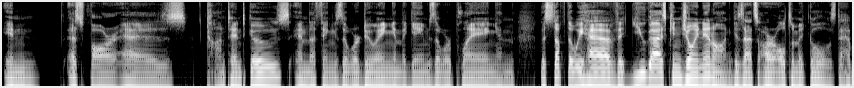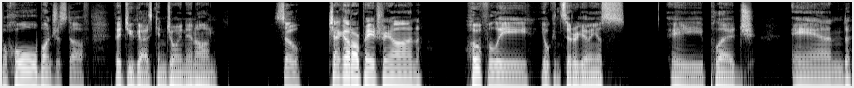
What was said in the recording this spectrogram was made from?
in as far as content goes and the things that we're doing and the games that we're playing and the stuff that we have that you guys can join in on because that's our ultimate goal is to have a whole bunch of stuff that you guys can join in on. So, check out our Patreon. Hopefully, you'll consider giving us a pledge and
